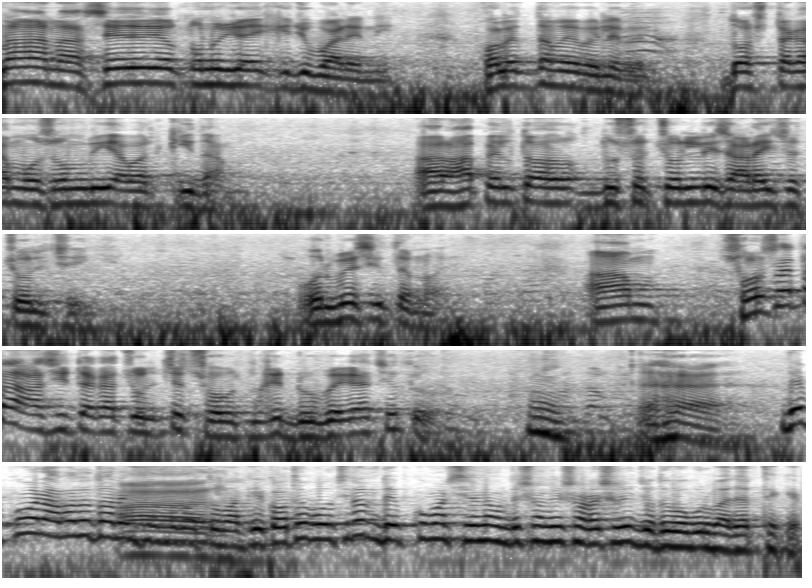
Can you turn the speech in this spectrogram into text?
না না সে অনুযায়ী কিছু বাড়েনি। ফলের দাম অ্যাভেলেবেল দশ টাকা মৌসম্বি আবার কী দাম? আর আপেল তো দুশো চল্লিশ আড়াইশো চলছেই। ওর বেশি তো নয়। আম শসাটা আশি টাকা চলছে সবকে ডুবে গেছে তো। হ্যাঁ। দেবকুমার আপাতত অনেক ধন্যবাদ আর- তোমাকে। কথা বলছিলাম দেবকুমার ছিলেন আমাদের সঙ্গে সরাসরি যদুবাবুর বাজার থেকে।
